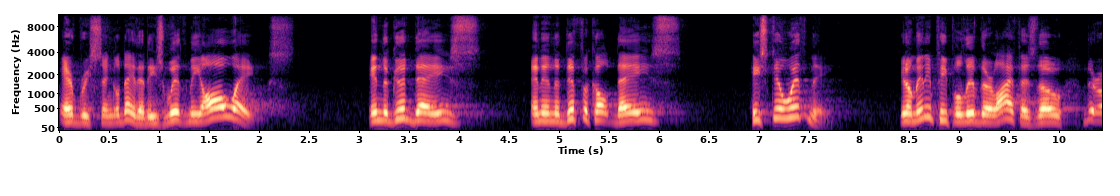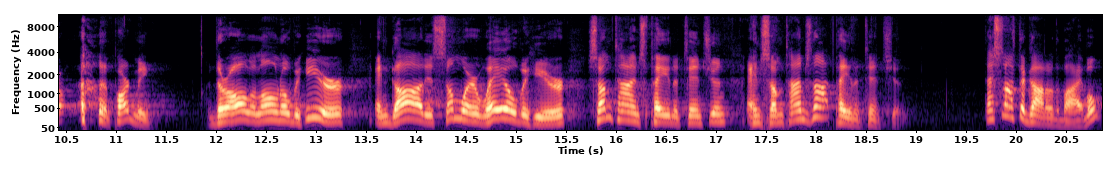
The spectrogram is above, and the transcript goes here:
every single day, that He's with me always? In the good days and in the difficult days, He's still with me. You know, many people live their life as though they're, pardon me, they're all alone over here and God is somewhere way over here, sometimes paying attention and sometimes not paying attention. That's not the God of the Bible.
